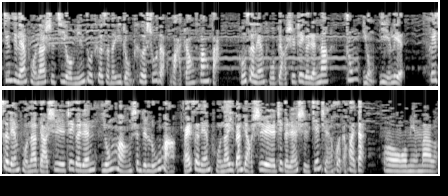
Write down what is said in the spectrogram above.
京剧脸谱呢是具有民族特色的一种特殊的化妆方法。红色脸谱表示这个人呢忠勇义烈，黑色脸谱呢表示这个人勇猛甚至鲁莽，白色脸谱呢一般表示这个人是奸臣或者坏蛋。哦，我明白了，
